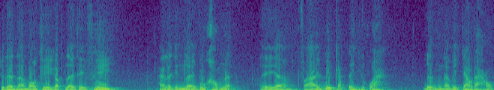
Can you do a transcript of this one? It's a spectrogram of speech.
Cho nên à, mỗi khi gặp lời thị phi hay là những lời vu khống đó, thì à, phải biết cách để vượt qua. Đừng à, bị trao đảo.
